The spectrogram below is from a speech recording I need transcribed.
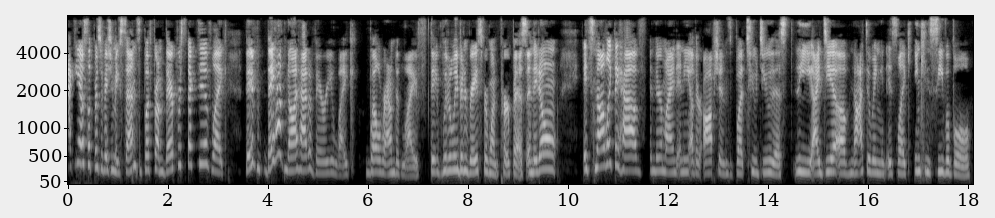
acting out self-preservation makes sense. But from their perspective, like they've they have not had a very like well-rounded life. They've literally been raised for one purpose, and they don't. It's not like they have in their mind any other options but to do this. The idea of not doing it is like inconceivable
